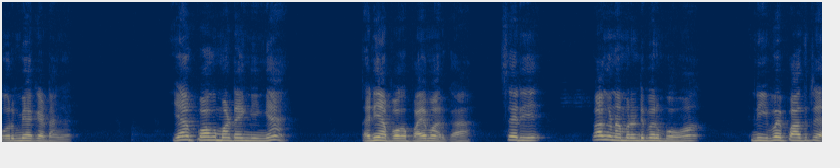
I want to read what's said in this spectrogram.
பொறுமையாக கேட்டாங்க. ஏன் போக மாட்டேங்கிங்க தனியாக போக பயமாக இருக்கா? சரி வாங்க நம்ம ரெண்டு பேரும் போவோம். இன்றைக்கி போய் பார்த்துட்டு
